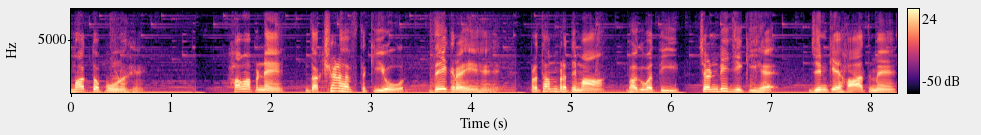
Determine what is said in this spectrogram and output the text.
महत्वपूर्ण हैं। हम अपने दक्षिण हस्त की ओर देख रहे हैं प्रथम प्रतिमा भगवती चंडी जी की है, जिनके हाथ में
